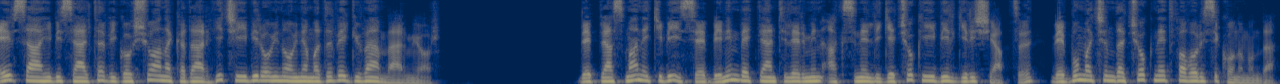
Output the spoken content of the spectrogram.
Ev sahibi Celta Vigo şu ana kadar hiç iyi bir oyun oynamadı ve güven vermiyor. Deplasman ekibi ise benim beklentilerimin aksine lige çok iyi bir giriş yaptı ve bu maçın da çok net favorisi konumunda.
